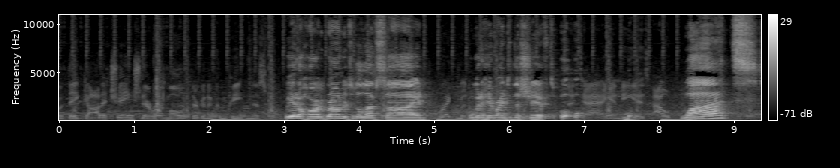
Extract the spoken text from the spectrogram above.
But they gotta change their MO if they're gonna compete in this one. We had a hard grounder to the left side. We're gonna hit right into the shift. Oh, oh. What?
